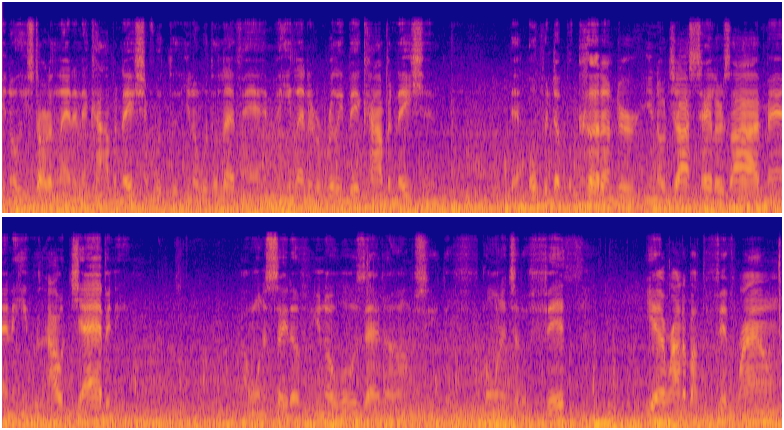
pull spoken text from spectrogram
you know, he started landing in combination with the, you know, with the left hand. Man, he landed a really big combination that opened up a cut under, you know, Josh Taylor's eye, man. he was out jabbing him. I want to say the, you know, what was that? Um, see, the, going into the fifth, yeah, around about the fifth round,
